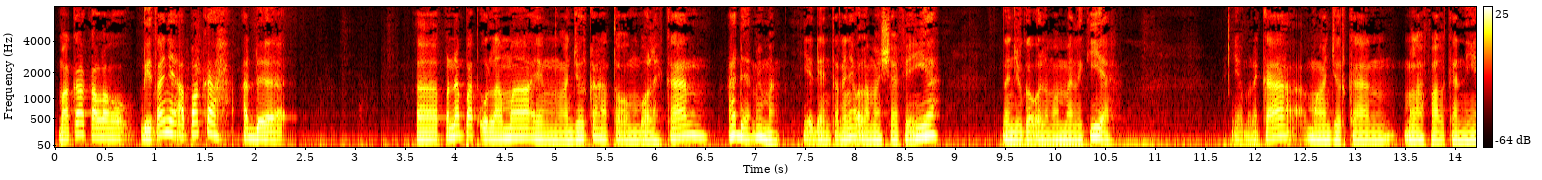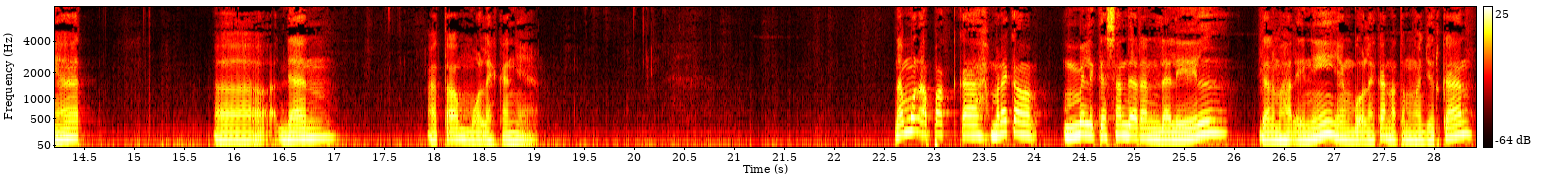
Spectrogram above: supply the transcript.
Maka kalau ditanya apakah ada uh, pendapat ulama yang menganjurkan atau membolehkan, ada memang. Ya di antaranya ulama Syafi'iyah dan juga ulama Malikiyah. Ya mereka menganjurkan melafalkan niat uh, dan atau membolehkannya. Namun apakah mereka memiliki sandaran dalil dalam hal ini yang bolehkan atau menganjurkan?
